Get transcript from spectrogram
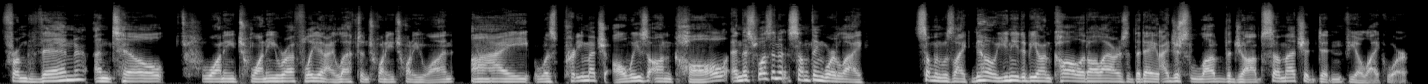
From then until 2020, roughly, and I left in 2021, I was pretty much always on call. And this wasn't something where like someone was like, no, you need to be on call at all hours of the day. I just loved the job so much. It didn't feel like work.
